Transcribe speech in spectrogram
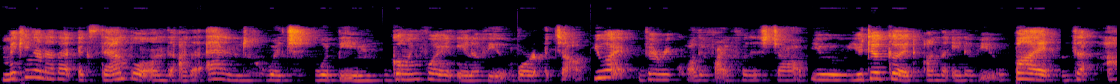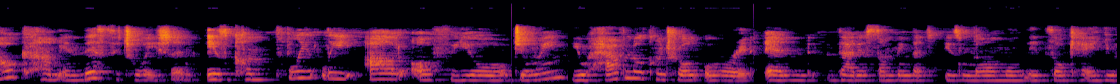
making another example on the other end, which would be going for an interview for a job. You are very qualified for this job. You you do good on the interview. You but the outcome in this situation is completely out of your doing. You have no control over it and that is something that is normal. It's okay. You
